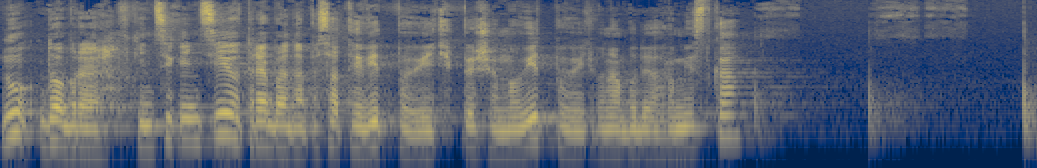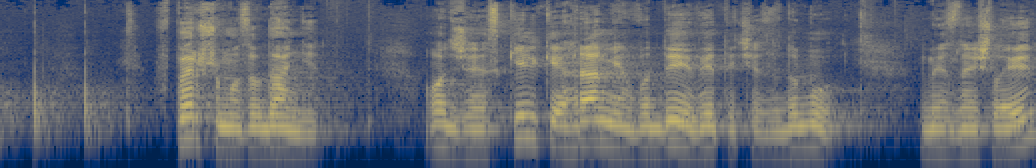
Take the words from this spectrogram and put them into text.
Ну, добре, в кінці кінців треба написати відповідь. Пишемо відповідь, вона буде громістка. В першому завданні. Отже, скільки грамів води витече за добу? Ми знайшли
